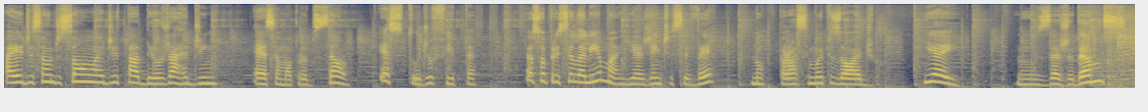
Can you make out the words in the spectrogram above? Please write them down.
A edição de som é de Tadeu Jardim. Essa é uma produção Estúdio Fita. Eu sou Priscila Lima e a gente se vê no próximo episódio. E aí, nos ajudamos?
